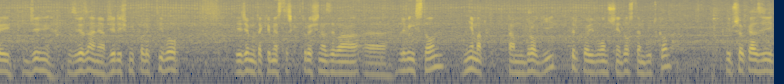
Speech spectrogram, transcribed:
Dzisiaj dzień zwiedzania. Wzięliśmy kolektywo. Jedziemy do takiego miasteczka, które się nazywa e, Livingstone. Nie ma tam drogi, tylko i wyłącznie dostęp łódką. I przy okazji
